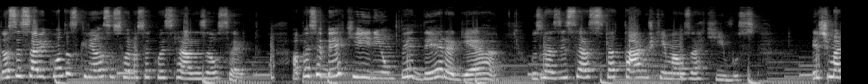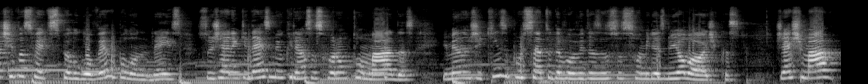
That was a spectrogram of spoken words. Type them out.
não se sabe quantas crianças foram sequestradas ao certo. Ao perceber que iriam perder a guerra, os nazistas trataram de queimar os arquivos, Estimativas feitas pelo governo polonês sugerem que 10 mil crianças foram tomadas e menos de 15% devolvidas às suas famílias biológicas. Já, estima...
